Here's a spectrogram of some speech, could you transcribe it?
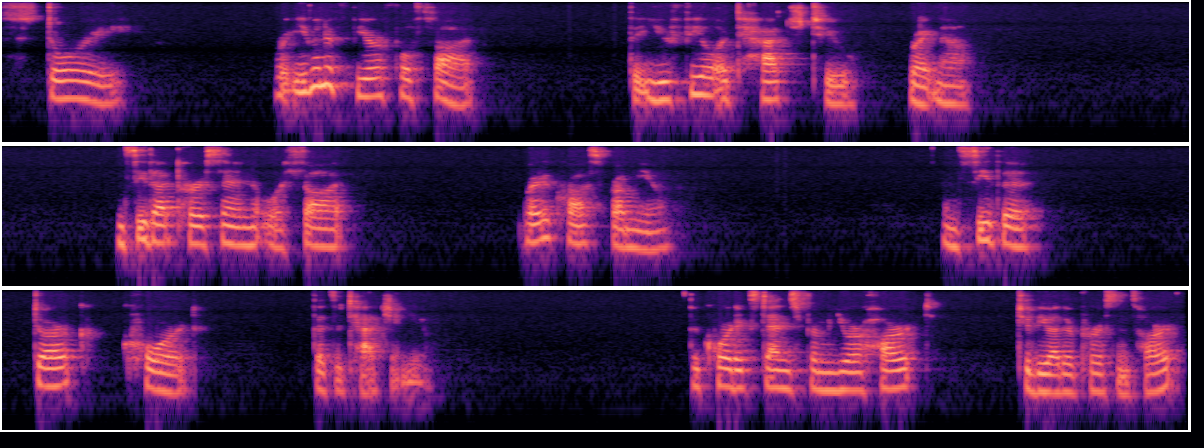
story, or even a fearful thought that you feel attached to right now. And see that person or thought right across from you. And see the dark cord that's attaching you. The cord extends from your heart to the other person's heart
